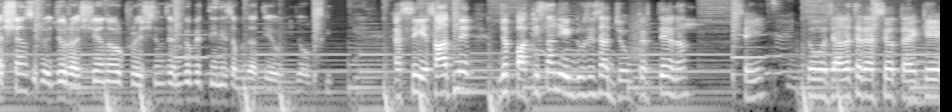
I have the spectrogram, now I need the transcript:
رشین جو رشین اور کریشین تھے ان کو بھی اتنی نہیں سمجھ آتی ہوگی جوکس کی ایسے ہی ہے۔ ساتھ میں جو پاکستانی ایک دوسرے کے ساتھ جوک کرتے ہیں نا صحیح؟ تو زیادہ تر ایسے ہوتا ہے کہ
